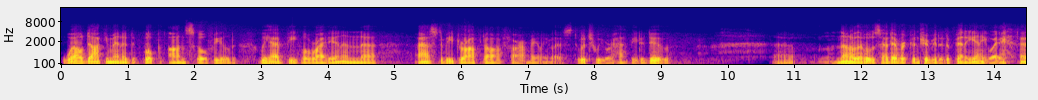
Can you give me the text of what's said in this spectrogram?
well documented book on Scofield. we had people write in and uh, ask to be dropped off our mailing list, which we were happy to do. Uh, none of those had ever contributed a penny anyway.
